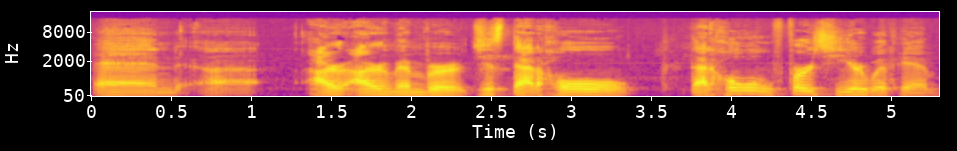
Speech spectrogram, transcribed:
And uh, I, I remember just that whole that whole first year with him.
